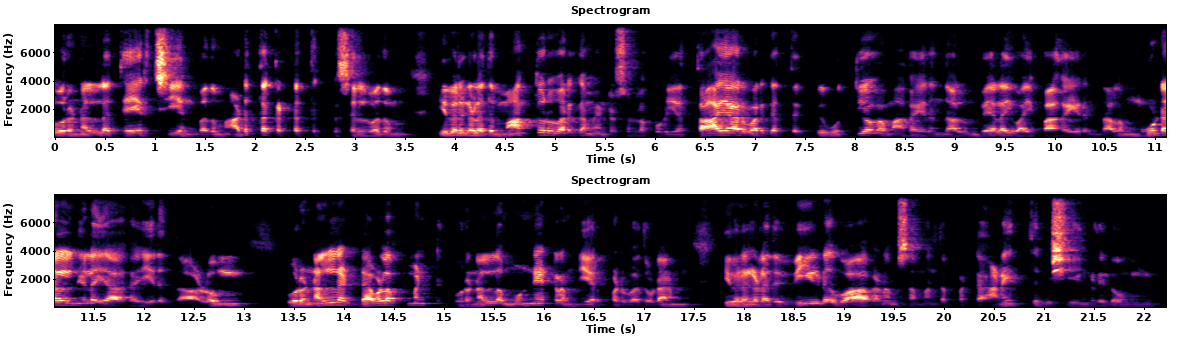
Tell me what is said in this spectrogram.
ஒரு நல்ல தேர்ச்சி என்பதும் அடுத்த கட்டத்துக்கு செல்வதும் இவர்களது மாத்தூர் வர்க்கம் என்று சொல்லக்கூடிய தாயார் வர்க்கத்துக்கு உத்தியோகமாக இருந்தாலும் வேலை வாய்ப்பாக இருந்தாலும் உடல் நிலையாக இருந்தாலும் ஒரு நல்ல டெவலப்மெண்ட் ஒரு நல்ல முன்னேற்றம் ஏற்படுவதுடன் இவர்களது வீடு வாகனம் சம்பந்தப்பட்ட அனைத்து விஷயங்களிலும்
